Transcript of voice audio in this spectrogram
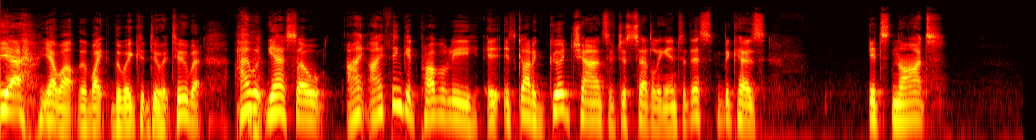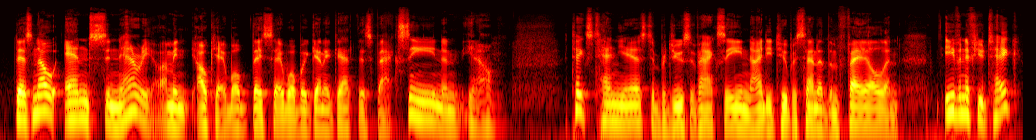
Yeah, yeah. Well, the way the wig could do it too, but I would. Yeah, so I I think it probably it, it's got a good chance of just settling into this because it's not there's no end scenario. I mean, okay, well, they say, well, we're going to get this vaccine, and, you know, it takes 10 years to produce a vaccine, 92% of them fail. And even if you take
